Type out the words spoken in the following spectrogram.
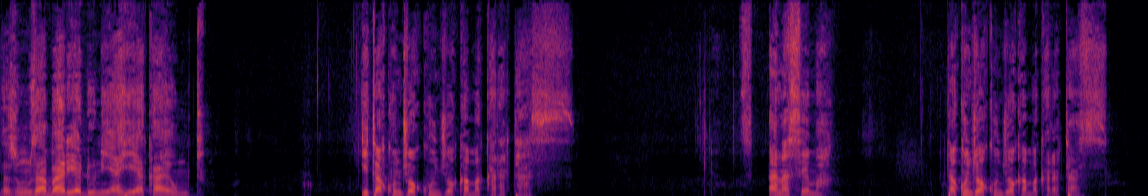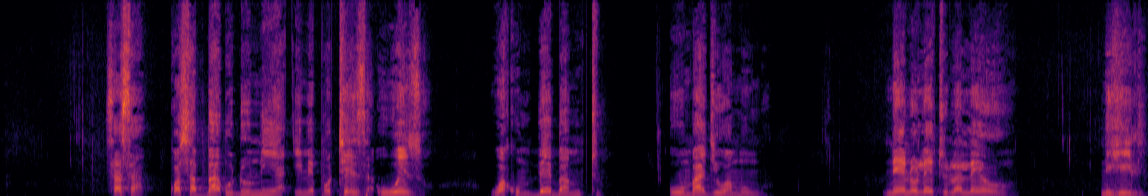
nazungumza habari ya dunia hii akaayo mtu, itakunjwa kunjwa kama karatasi. Anasema takunjwa kunjwa kama karatasi. Sasa kwa sababu dunia imepoteza uwezo wa kumbeba mtu, uumbaji wa Mungu, neno letu la leo ni hili:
